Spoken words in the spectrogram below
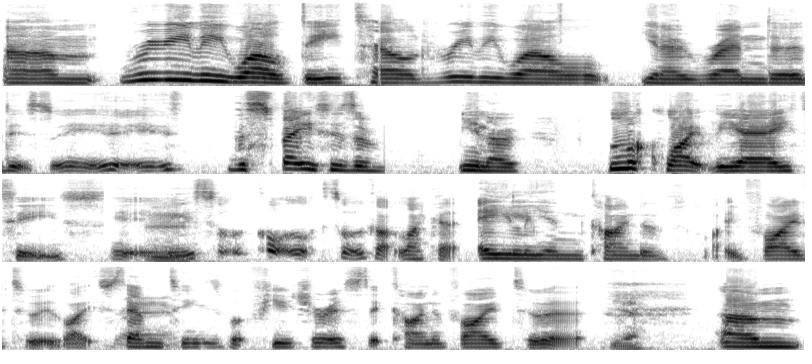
um, really well detailed, really well, you know, rendered. It's, it's the spaces are, you know, look like the 80s. It, Mm. It's sort of, got, sort of got like an alien kind of like vibe to it, like 70s but futuristic kind of vibe to it. Yeah. Um,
